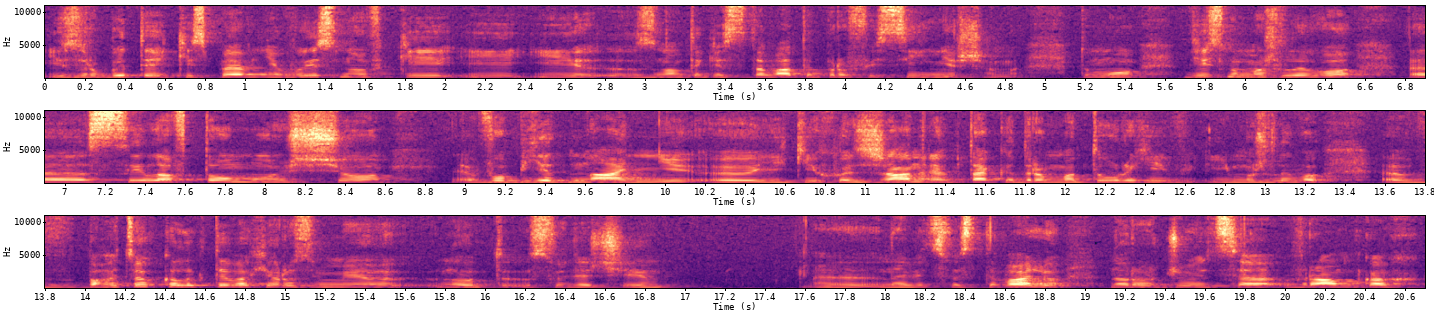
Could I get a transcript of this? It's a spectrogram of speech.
і зробити якісь певні висновки, і, і знов таки ставати професійнішими. Тому дійсно можливо е, сила в тому, що в об'єднанні е, якихось жанрів, так і драматургів, і можливо в багатьох колективах я розумію, ну от судячи. Е, Навіть з фестивалю народжуються в рамках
